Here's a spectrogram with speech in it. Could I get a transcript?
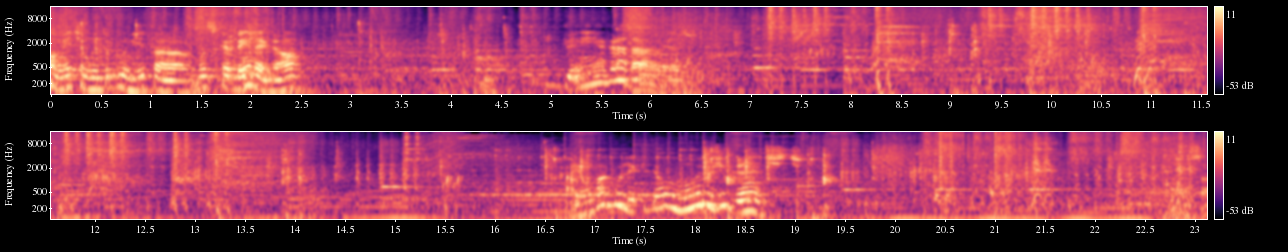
Visualmente é muito bonito, a música é bem legal. Bem agradável mesmo. Caiu um bagulho aqui, deu um número gigante. Olha só.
